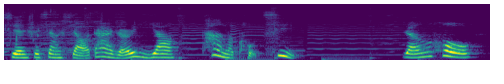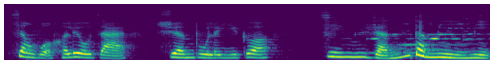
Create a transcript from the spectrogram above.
先是像小大人一样叹了口气，然后向我和六仔宣布了一个惊人的秘密。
